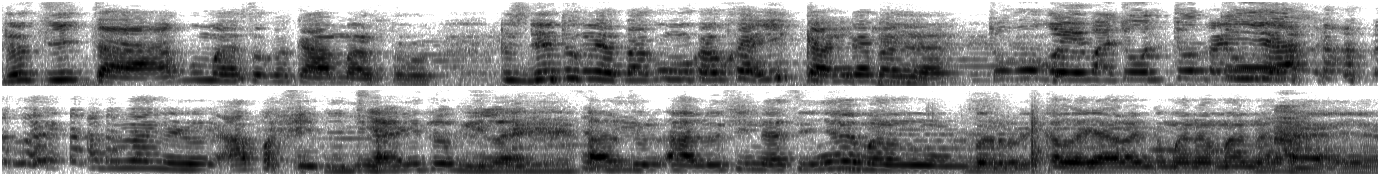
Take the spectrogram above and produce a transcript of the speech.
Terus Cica, aku masuk ke kamar tuh. Terus dia tuh ngeliat aku muka aku kayak ikan katanya. Cukup kayak mbak cucut tuh. Iya. Aku bilang bingung apa sih Cica? Ya itu gila gitu. Hasil, halusinasinya emang berkeliaran ke mana-mana nah, kayaknya.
